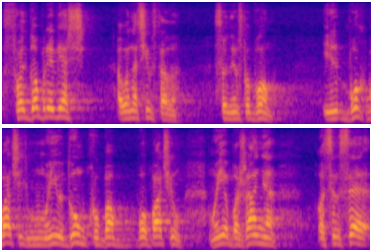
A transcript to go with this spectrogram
соль добра вещь, а вона чим стала? Сольним стовбом. І Бог бачить мою думку, Бог бачив моє бажання оце все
